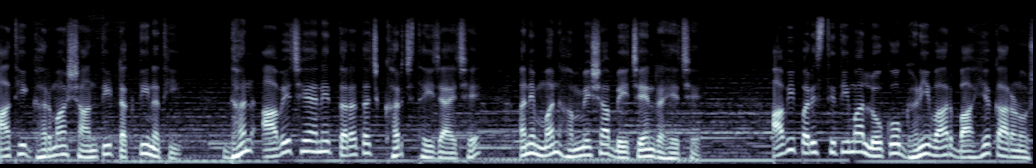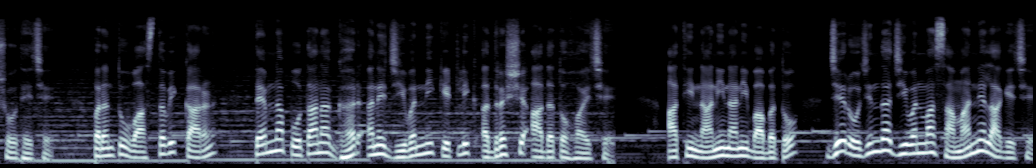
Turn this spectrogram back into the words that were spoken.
આથી ઘરમાં શાંતિ ટકતી નથી. ધન આવે છે અને તરત જ ખર્ચ થઈ જાય છે અને મન હંમેશા બેચેન રહે છે. આવી પરિસ્થિતિમાં લોકો ઘણીવાર બાહ્ય કારણો શોધે છે, પરંતુ વાસ્તવિક કારણ તેમના પોતાના ઘર અને જીવનની કેટલીક અદૃશ્ય આદતો હોય છે. આથી નાની નાની બાબતો, જે રોજિંદા જીવનમાં સામાન્ય લાગે છે,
